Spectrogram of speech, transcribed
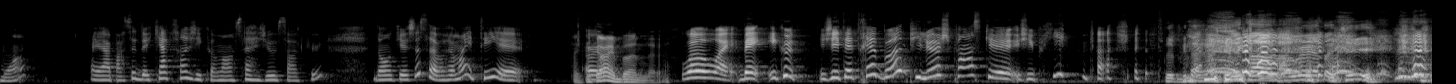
moi. Et à partir de 4 ans, j'ai commencé à jouer au soccer. Donc, euh, ça, ça a vraiment été euh, t'es quand même bonne, là. Ouais, ouais, ouais. Ben, écoute, j'étais très bonne, puis là, je pense que j'ai pris ma T'as pris ta retraite, ah ouais, ok.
